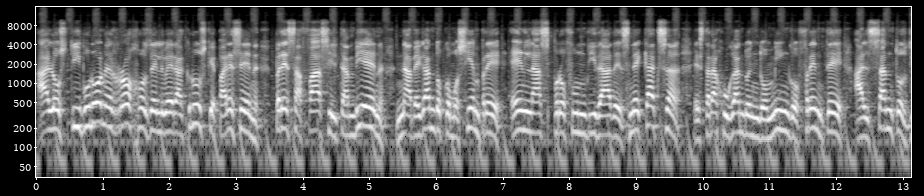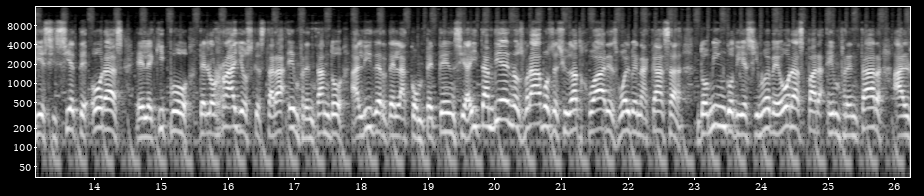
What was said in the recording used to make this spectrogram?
a los tiburones rojos del Veracruz que parecen presa fácil también, navegando como siempre en las profundidades. Necaxa estará jugando en domingo frente al Santos 17 horas, el equipo de los Rayos que estará enfrentando al líder de la competencia y también los Bravos de Ciudad Juárez vuelven a casa domingo 19 horas para enfrentar al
